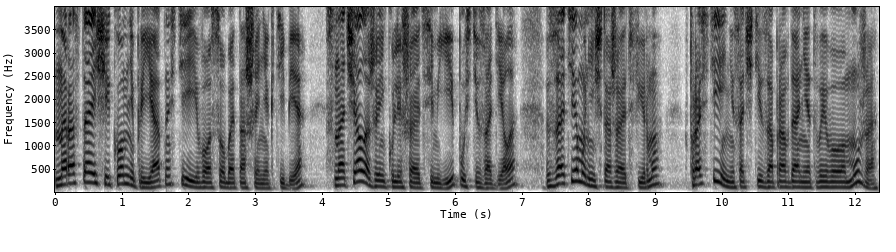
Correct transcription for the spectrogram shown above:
Нарастающий ком неприятностей и его особое отношение к тебе. Сначала Женьку лишают семьи, пусть и за дело, затем уничтожают фирму. Прости и не сочти за оправдание твоего мужа,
